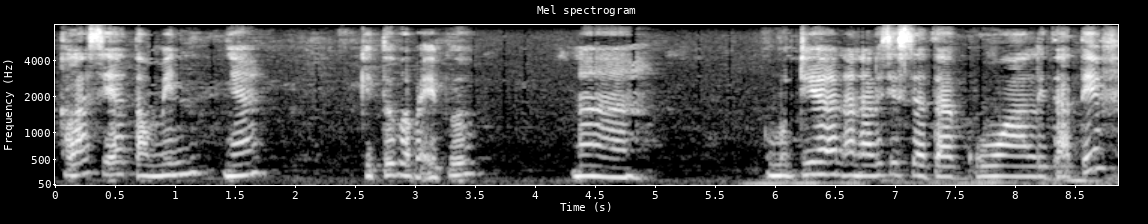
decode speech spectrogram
kelas ya atau min-nya gitu Bapak Ibu. Nah, kemudian analisis data kualitatif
